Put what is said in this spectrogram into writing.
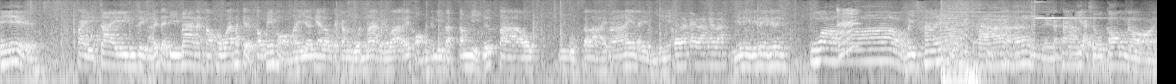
นี่ ใส่ใจจริงๆเฮ้ยแต่ดีมากนะครับ เพราะว่าถ้าเกิดเขาไม่หอมมาเยอะเนี่ยเราจะกังวลมากเลยว่าเอ้ยของมันจะมีแบบตำหนิหรือเปล่ามีบุบสลายไหมอะไรอย่างนี้ใกล้ละใกล้ละใกล้ละนิดนึงนิดนึงนิดนึงว้าวไม่ใช่ผิดทางกระทางนี้อยากโชว์กล้องหน่อย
